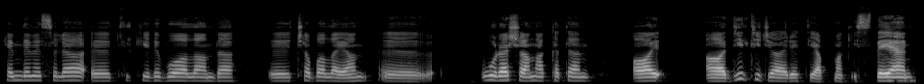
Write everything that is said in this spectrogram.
hem de mesela e, Türkiye'de bu alanda e, çabalayan, e, uğraşan, hakikaten adil ticaret yapmak isteyenlere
